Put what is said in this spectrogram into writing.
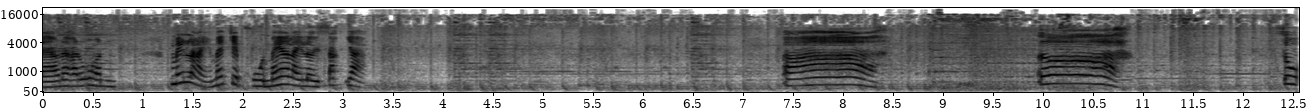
แล้วนะคะทุกคน ไม่ไหลไม่เก็บคูณไม่อะไรเลยสักอย่างอ่า สู่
